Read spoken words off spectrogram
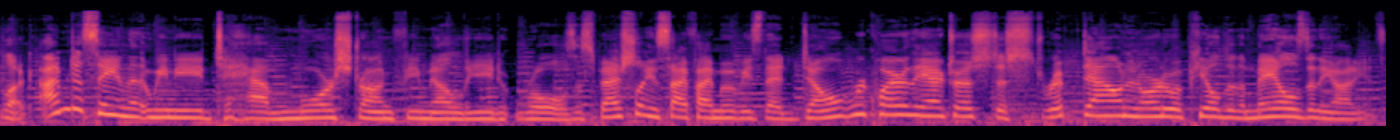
Look, I'm just saying that we need to have more strong female lead roles, especially in sci fi movies that don't require the actress to strip down in order to appeal to the males in the audience.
